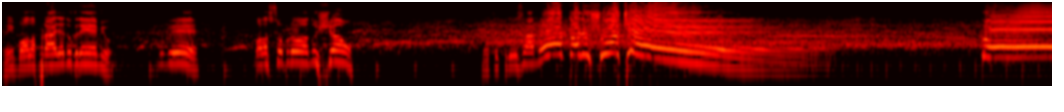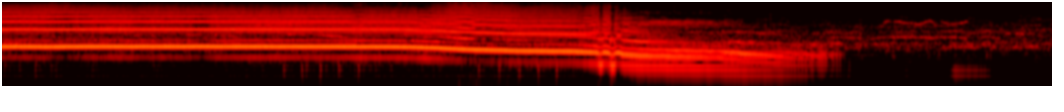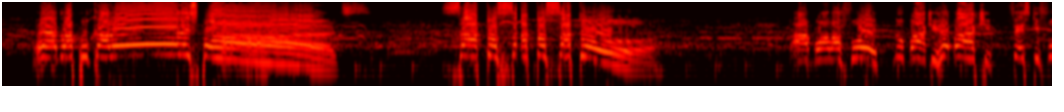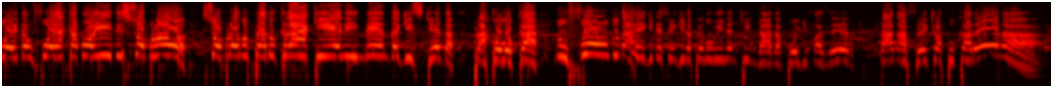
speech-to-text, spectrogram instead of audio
Vem bola para a área do Grêmio. Vamos ver. Bola sobrou no chão. Tenta o cruzamento, olha o chute! Gol! É do Apucarana Sports! Sato, Sato, Sato! A bola foi no bate, rebate, fez que foi, não foi, acabou indo e sobrou, sobrou no pé do craque, ele emenda de esquerda para colocar no fundo da rede defendida pelo William, que nada pôde fazer, tá na frente o Apucarana.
